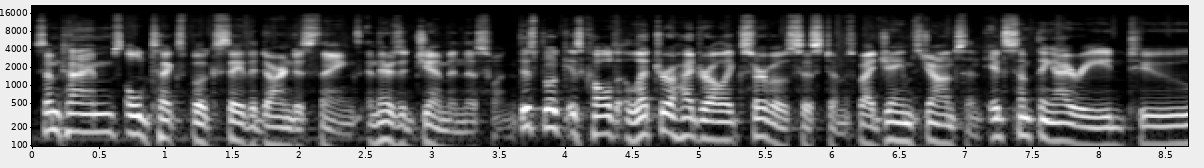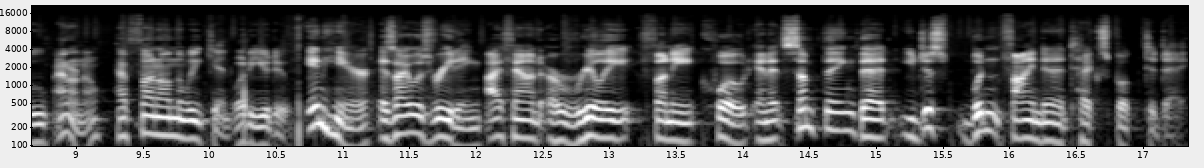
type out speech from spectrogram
Sometimes old textbooks say the darndest things, and there's a gem in this one. This book is called Electrohydraulic Servo Systems by James Johnson. It's something I read to, I don't know, have fun on the weekend. What do you do? In here, as I was reading, I found a really funny quote, and it's something that you just wouldn't find in a textbook today.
